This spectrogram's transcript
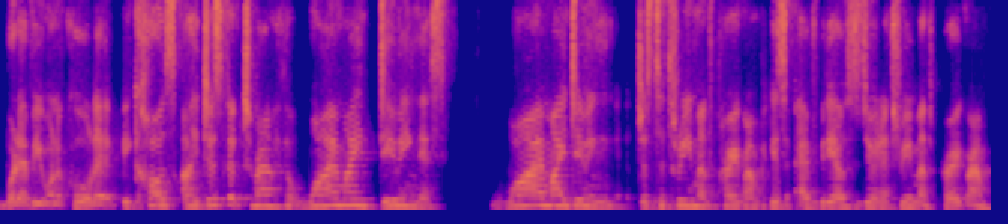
whatever you want to call it because i just looked around and thought why am i doing this why am I doing just a three month program because everybody else is doing a three month program?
